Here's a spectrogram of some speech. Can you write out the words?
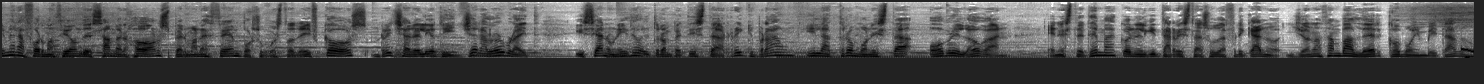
Primera formación de Summer Horns permanecen, por supuesto, Dave Coase, Richard Elliot y Gerald Albright, y se han unido el trompetista Rick Brown y la trombonista Aubrey Logan, en este tema con el guitarrista sudafricano Jonathan Balder como invitado.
